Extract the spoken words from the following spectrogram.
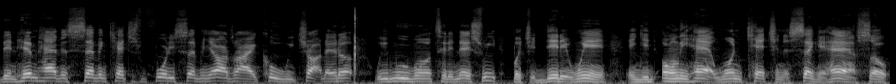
then him having seven catches for 47 yards, all right, cool. We chalk that up. We move on to the next week. But you did it win, and you only had one catch in the second half. So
